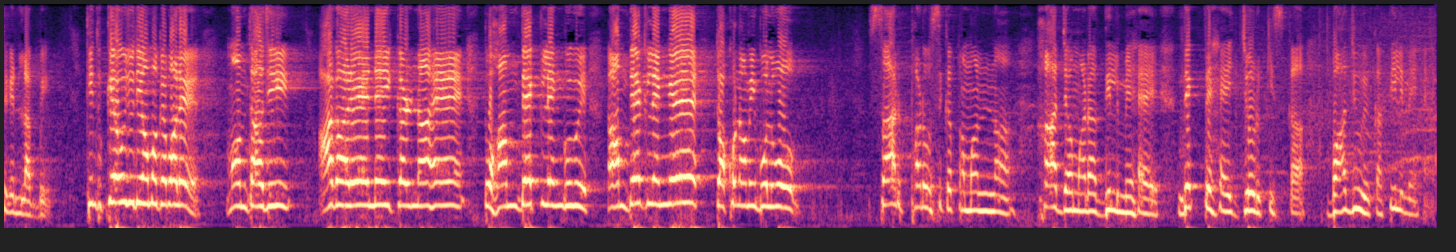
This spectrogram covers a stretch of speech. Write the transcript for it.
সেকেন্ড লাগবে। কিন্তু কেউ যদি আমাকে বলে, মমতাজি, আগারে নেই করনা হ্যাঁ তো হাম দেখ লেঙ্গু, হাম দেখ লেঙ্গে। তখন আমি বলব, সার ফড়োসি কা তামান্না হাজ আমারা দিল মে হ্যায়, দেখতে হ্যায় জোর কিসকা বাজু এ কাতিল মে হ্যায়।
